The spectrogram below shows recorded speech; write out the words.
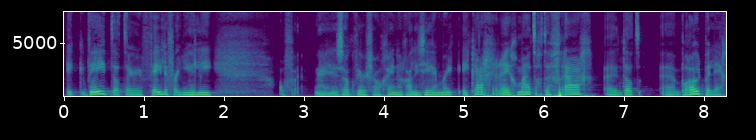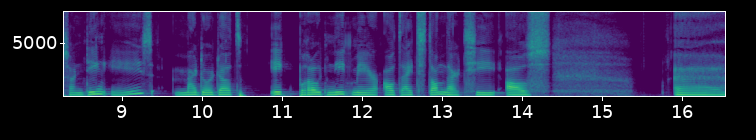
ik weet dat er vele van jullie of nee, dat is ook weer zo generaliseren, maar ik, krijg regelmatig de vraag uh, dat uh, broodbeleg zo'n ding is, maar doordat ik brood niet meer altijd standaard zie als uh,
